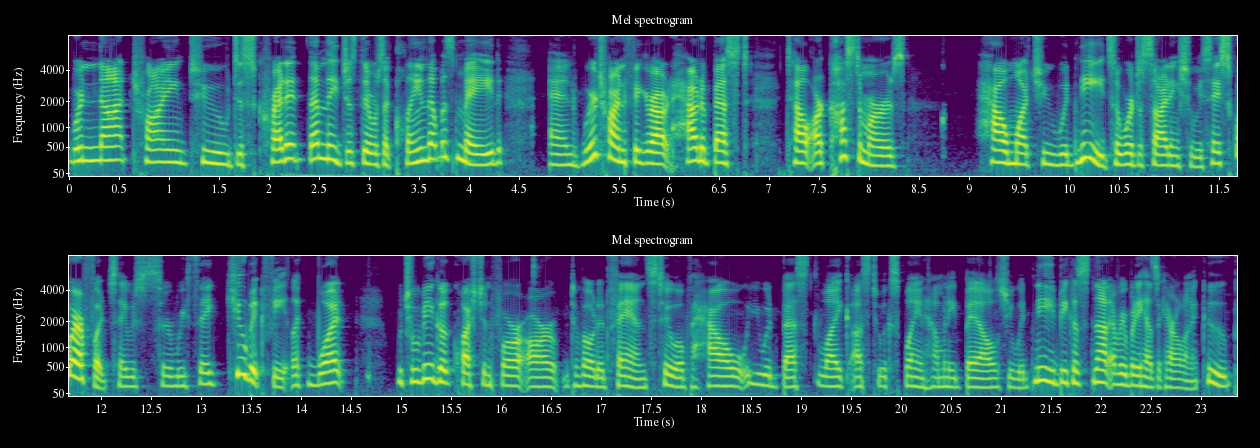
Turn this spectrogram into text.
we're not trying to discredit them. They just there was a claim that was made and we're trying to figure out how to best tell our customers how much you would need. So we're deciding should we say square foot, say we should we say cubic feet? Like what which would be a good question for our devoted fans too of how you would best like us to explain how many bales you would need because not everybody has a Carolina coop.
